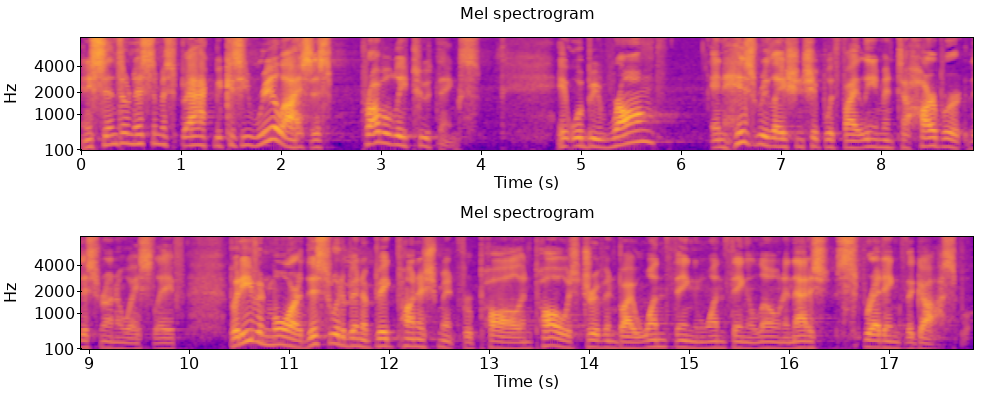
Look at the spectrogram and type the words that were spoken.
and he sends Onesimus back because he realizes probably two things. It would be wrong in his relationship with Philemon to harbor this runaway slave. But even more, this would have been a big punishment for Paul, and Paul was driven by one thing and one thing alone, and that is spreading the gospel.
